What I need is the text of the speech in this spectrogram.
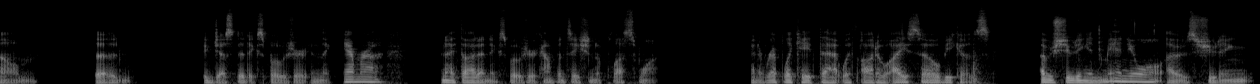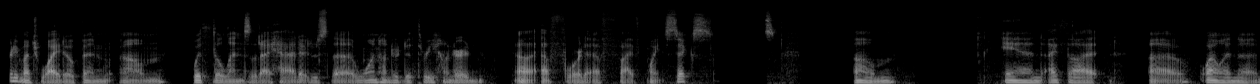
um, the suggested exposure in the camera and I thought an exposure compensation of plus one. Kind of replicate that with auto ISO because I was shooting in manual. I was shooting pretty much wide open um, with the lens that I had. It was the 100 to 300 uh, f4 to f5.6. Um, and I thought, uh, while in a,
